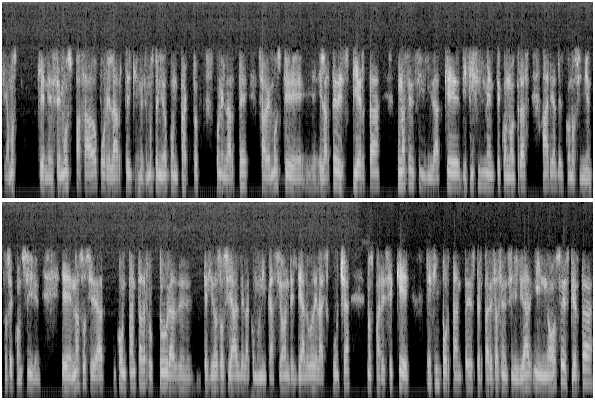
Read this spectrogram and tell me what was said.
digamos, quienes hemos pasado por el arte y quienes hemos tenido contacto con el arte, sabemos que eh, el arte despierta una sensibilidad que difícilmente con otras áreas del conocimiento se consiguen. En una sociedad con tantas rupturas del tejido social, de la comunicación, del diálogo, de la escucha, nos parece que es importante despertar esa sensibilidad y no se despierta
